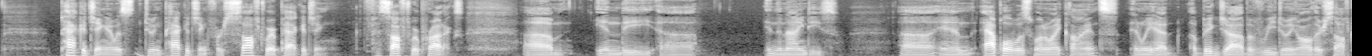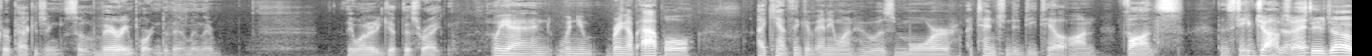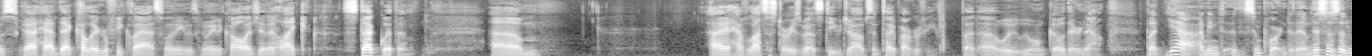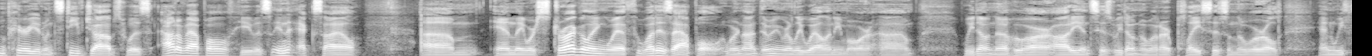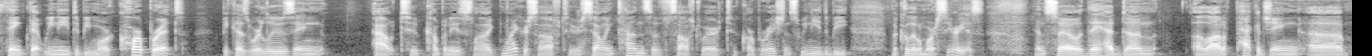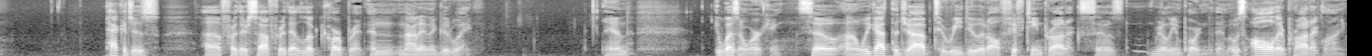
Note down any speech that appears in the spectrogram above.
packaging. I was doing packaging for software packaging, software products um, in the uh, in the 90s. Uh, and Apple was one of my clients, and we had a big job of redoing all their software packaging. So very important to them, and they they wanted to get this right. well, yeah, and when you bring up Apple, I can't think of anyone who was more attention to detail on fonts than Steve Jobs, right? Steve Jobs got, had that calligraphy class when he was going to college, and it like stuck with him. Um, I have lots of stories about Steve Jobs and typography, but uh, we, we won't go there now. But yeah, I mean, it's important to them. This was a period when Steve Jobs was out of Apple, he was in exile, um, and they were struggling with what is Apple? We're not doing really well anymore. Um, we don't know who our audience is. We don't know what our place is in the world. And we think that we need to be more corporate because we're losing out to companies like Microsoft who are selling tons of software to corporations. We need to be look a little more serious. And so they had done a lot of packaging uh, packages uh, for their software that looked corporate and not in a good way. And it wasn't working. So uh, we got the job to redo it all, 15 products. So it was really important to them. It was all their product line.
